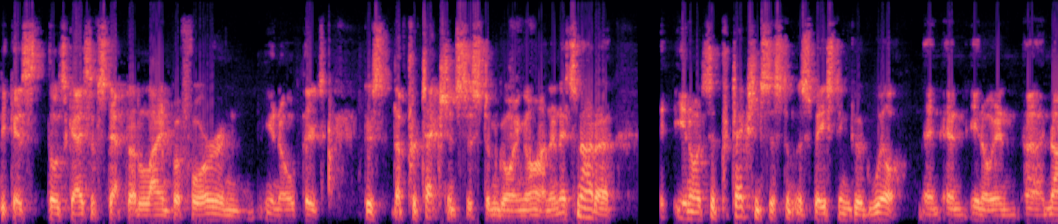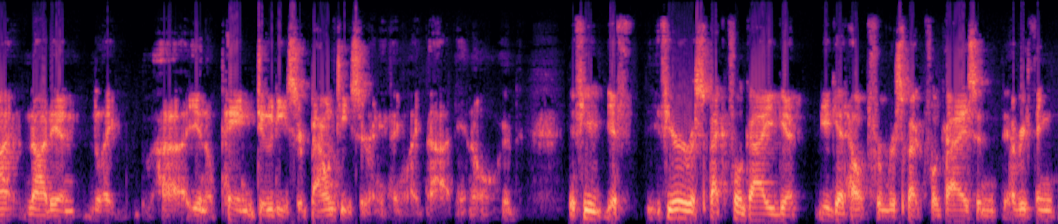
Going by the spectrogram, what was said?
because those guys have stepped out of line before, and you know there's there's the protection system going on, and it's not a you know, it's a protection system that's based in goodwill and, and you know, in uh, not not in like uh, you know paying duties or bounties or anything like that. You know, if you if if you're a respectful guy, you get you get help from respectful guys, and everything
